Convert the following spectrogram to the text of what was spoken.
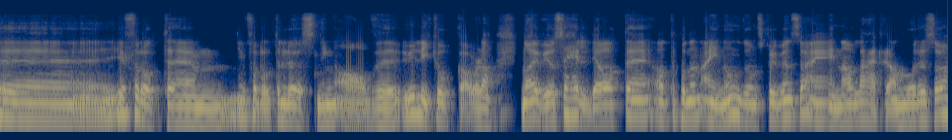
eh, i, forhold til, i, forhold til, løsning av uh, ulike oppgaver. Da. Nå er vi jo så heldige at, at på den ene ungdomsklubben så er en av lærerne våre så,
